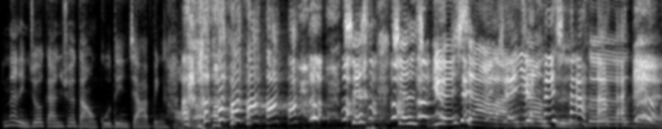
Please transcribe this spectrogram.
那你就干脆当我固定嘉宾好了，先先约下来这样子，对对对，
